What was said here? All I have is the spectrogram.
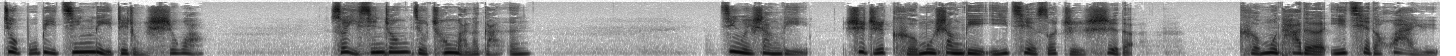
就不必经历这种失望，所以心中就充满了感恩。敬畏上帝是指渴慕上帝一切所指示的，渴慕他的一切的话语，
